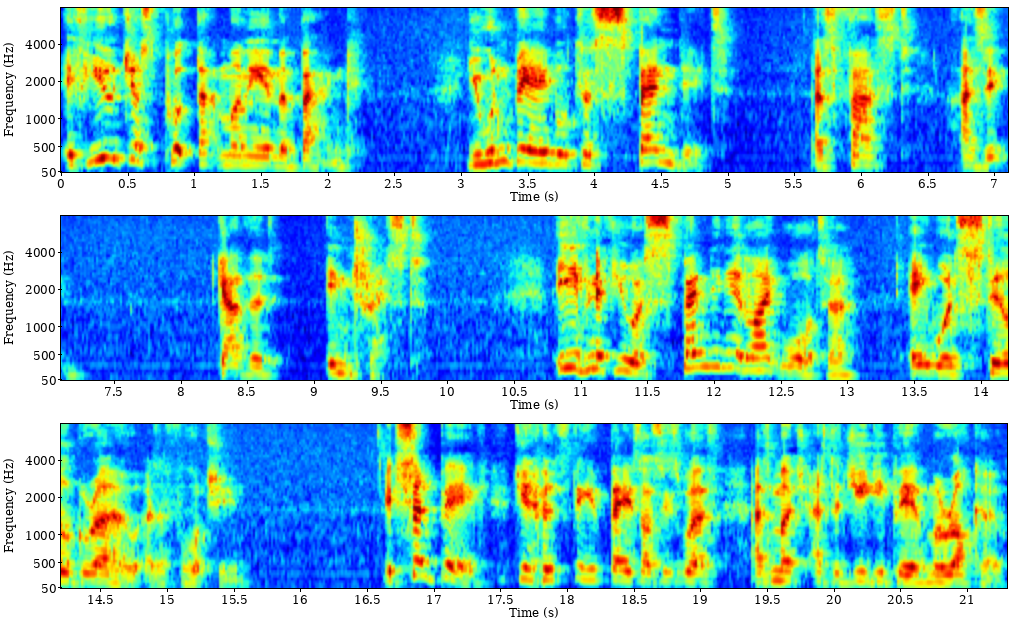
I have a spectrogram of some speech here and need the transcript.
if you just put that money in the bank, you wouldn't be able to spend it as fast as it gathered interest. Even if you were spending it like water, it would still grow as a fortune. It's so big, do you know Steve Bezos is worth as much as the GDP of Morocco?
